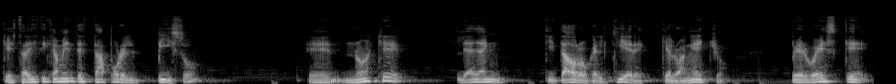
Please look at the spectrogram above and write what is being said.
que estadísticamente está por el piso. Eh, no es que le hayan quitado lo que él quiere, que lo han hecho, pero es que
